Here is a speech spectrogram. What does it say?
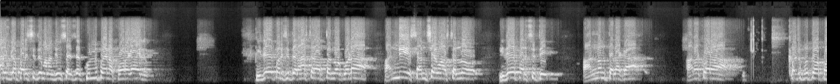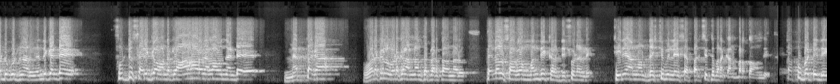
ఆరోగ్య పరిస్థితి మనం చూసేస్తే కుళ్ళిపోయిన కూరగాయలు. ఇదే పరిస్థితి రాష్ట్ర వ్యాప్తంగా కూడా అన్ని సంక్షేమ హాస్టల్లో ఇదే పరిస్థితి. అన్నం తెలక అరకొర కడుపుతో పడుకుంటున్నారు. ఎందుకంటే ఫుడ్ సరిగ్గా ఉండట్లేదు ఆహారం ఎలా ఉందంటే మెత్తగా ఉడకలు ఉడకలు అన్నంతో పెడతా ఉన్నారు. పిల్లలు సగం మంది ఇక్కడ చూడండి. తినే అన్నం డస్ట్బిన్ వేసే పరిస్థితి మనకు కనపడతా ఉంది. తప్పు పట్టింది.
